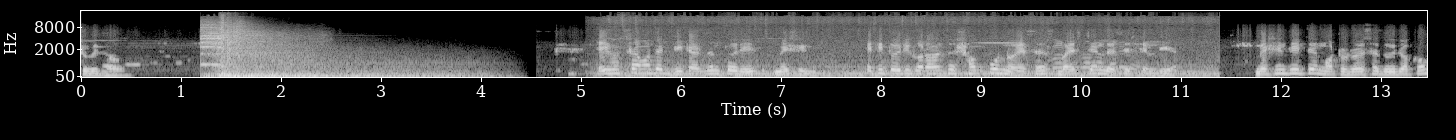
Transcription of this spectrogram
সুবিধাও। এই হচ্ছে আমাদের ডিটারজেন্ট তৈরির মেশিন। এটি তৈরি করা হয়েছে সম্পূর্ণ এসএস বা স্টেনলেস স্টিল দিয়ে। মেশিনটিতে মোটর রয়েছে দুই রকম,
